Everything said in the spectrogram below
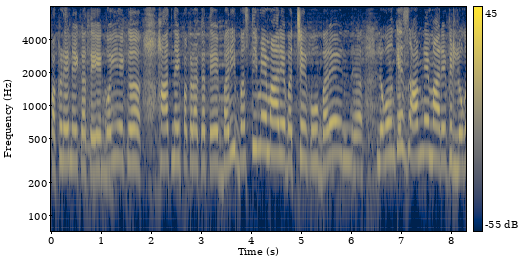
पकड़े नहीं करते, कोई एक हाथ नहीं पकड़ा करते, भरी बस्ती में मारे बच्चे को बड़े लोगों के सामने मारे, फिर लोग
